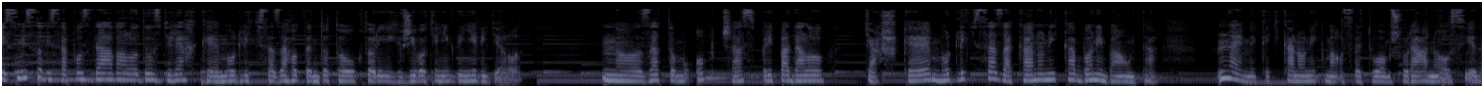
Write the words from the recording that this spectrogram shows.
Otcovi Smithovi sa pozdávalo dosť ľahké modliť sa za hotentotov, ktorých v živote nikdy nevidel. No za tomu občas pripadalo ťažké modliť sa za kanonika Bonibounta, najmä keď kanonik mal svetú omšu ráno o 7,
